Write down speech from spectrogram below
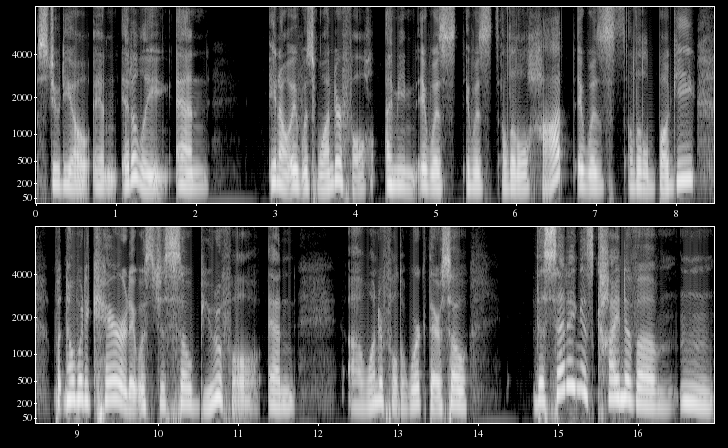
studio in Italy. And you know it was wonderful. I mean it was it was a little hot it was a little buggy but nobody cared. It was just so beautiful and uh, wonderful to work there. So the setting is kind of a mm,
